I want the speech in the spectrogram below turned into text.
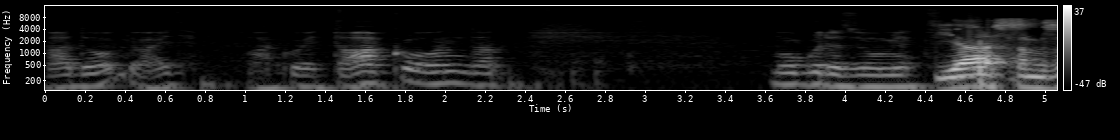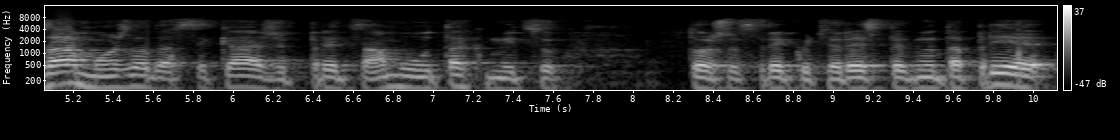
a? a dobro, ajde. Ako je tako, onda mogu razumjeti. Ja sam za možda da se kaže pred samu utakmicu, to što si rekao 45 minuta prije,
